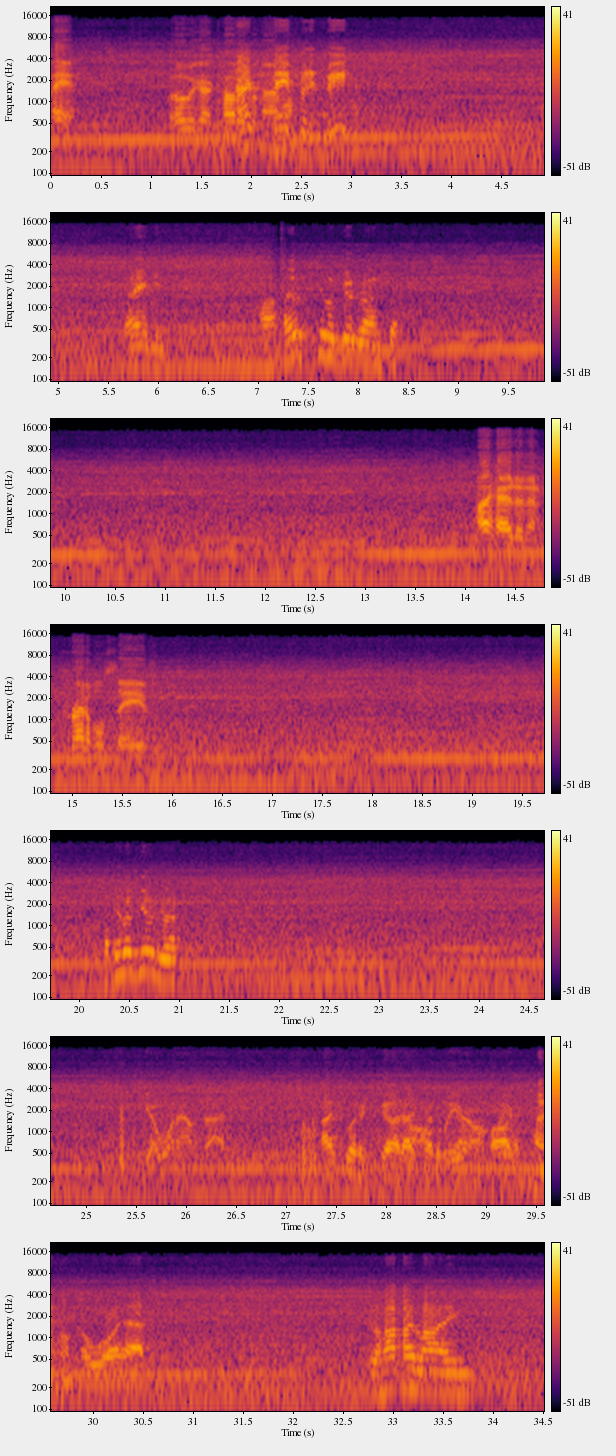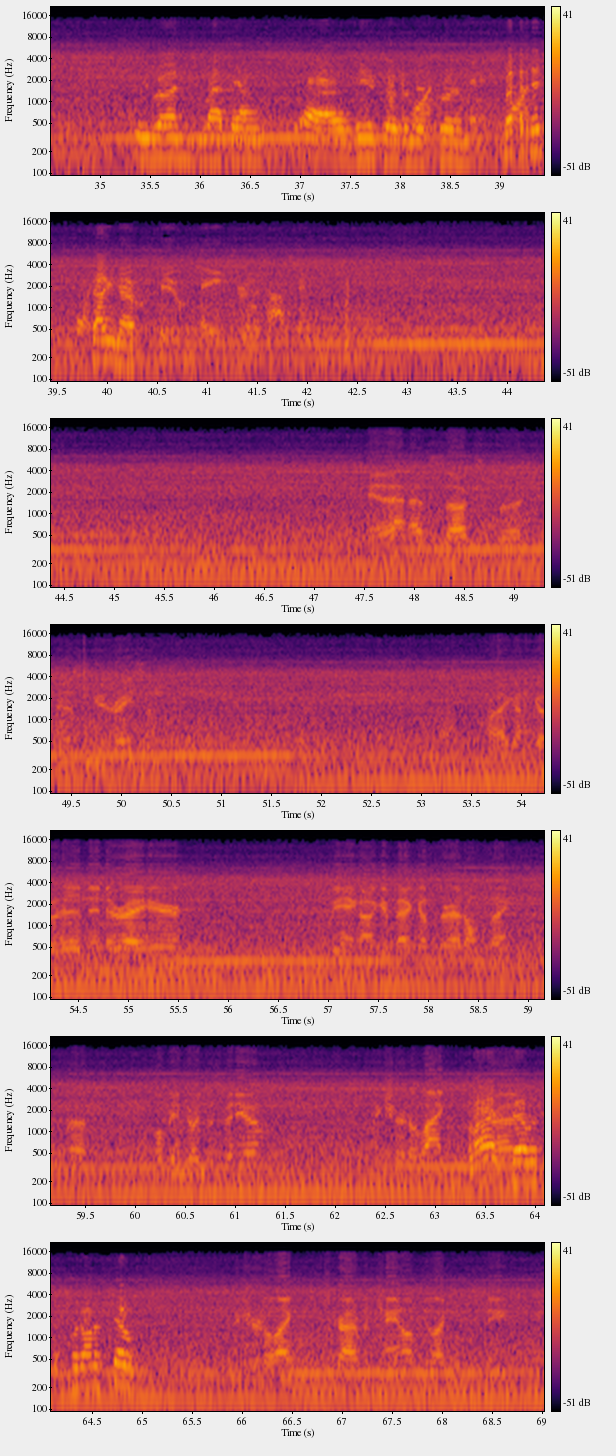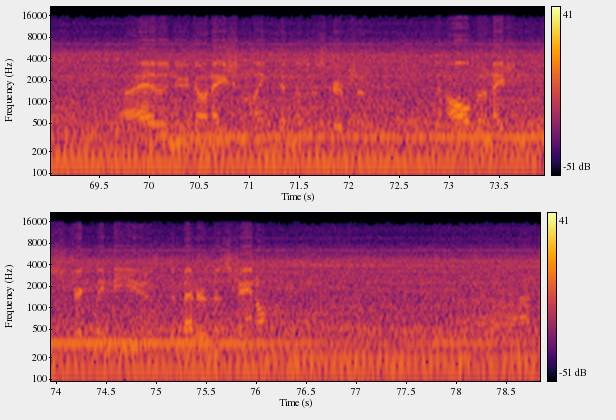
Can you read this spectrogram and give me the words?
Man. Oh, we got caught up in that one. 23. Thank you. Uh, it was still a good run, so. I had an incredible save. Still a good run. You got one outside. I swear to God, I All tried to stay clear, on the all bottom. I don't know what happened. The high line, we run lap down uh, vehicles in One this room. minute. But One it's, point so you know, two eight. You're in the top ten. Yeah, that sucks, but it was some good racing. Uh, Probably gonna go ahead and end it right here. We ain't gonna get back up there, I don't think. But hope you enjoyed this video. Make sure to like, Alright, subscribe. fellas, to put on a show. Make sure to like and subscribe to the channel if you like what you see. I have a new donation link in the description, and all donations will strictly be used to better this channel.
